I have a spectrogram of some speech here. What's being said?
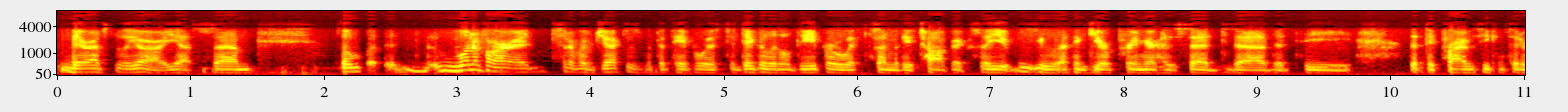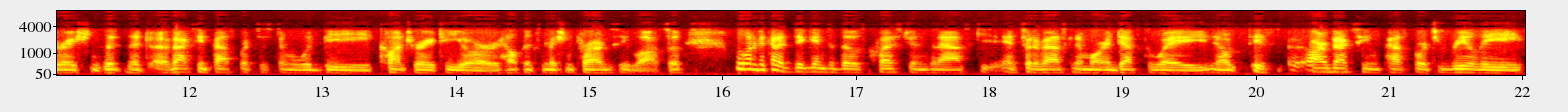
There absolutely are, yes. Um, so uh, one of our sort of objectives with the paper was to dig a little deeper with some of these topics. So you, you I think your premier has said uh, that the that the privacy considerations that, that, a vaccine passport system would be contrary to your health information privacy law. So we wanted to kind of dig into those questions and ask and sort of ask in a more in-depth way. You know, is are vaccine passports really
